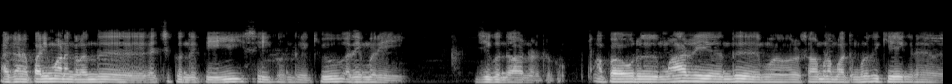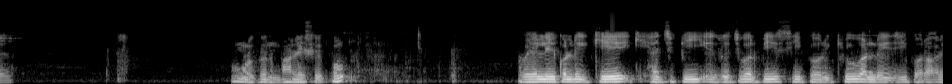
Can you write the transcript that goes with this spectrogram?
அதுக்கான பரிமாணங்கள் வந்து ஹெச்சுக்கு வந்து பிஇ சிக்கு வந்து கியூ அதே மாதிரி ஜிக்கு வந்து ஆர்னு எடுத்திருக்கோம். அப்போ ஒரு மாறிலியை வந்து ஒரு சாமலை மாற்றும் பொழுது கேங்கிற உங்களுக்கு வந்து மாறிலி சேர்ப்போம். அப்போ L equal to K H P H power P C power Q and G power R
